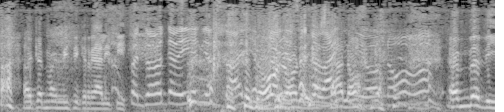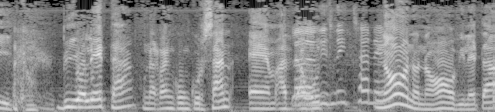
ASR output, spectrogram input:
aquest magnífic reality. Pensava que deien ja està, ja, No, ja no, no, ja està, no, jo, no. Hem de dir, Violeta, una gran concursant, eh, ha, La ha de hagut... Disney Channel? No, no, no, Violeta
